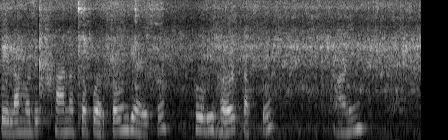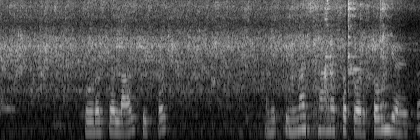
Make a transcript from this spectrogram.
तेलामध्ये छान असं परतवून घ्यायचं. थोडी हळद टाकते. आणि थोडंसं लाल तिखट. आणि पुन्हा छान असं परतवून घ्यायचं.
